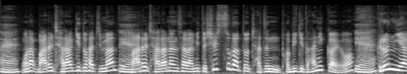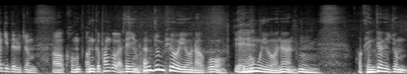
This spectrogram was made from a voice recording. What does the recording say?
예. 워낙 말을 잘하기도 하지만 예. 말을 잘하는 사람이 또 실수가 또 잦은 법이기도 하니까요. 예. 그런 이야기들을 좀 어, 언급한 것 같습니다. 지금 홍준표 의원하고 예. 김웅 의원은 음. 어, 굉장히 좀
